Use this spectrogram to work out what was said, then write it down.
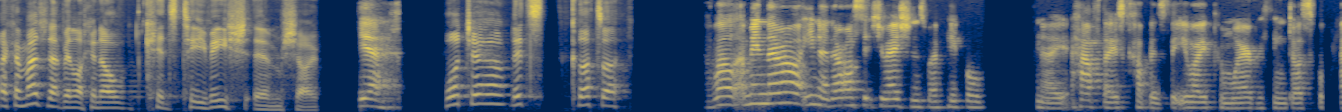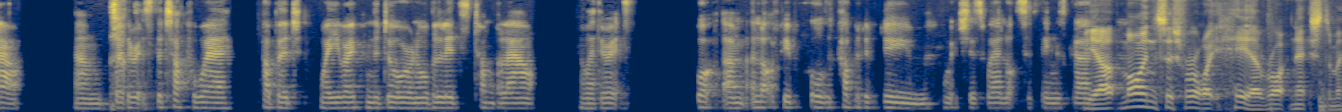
I can imagine that being like an old kids' TV sh- um, show. yeah. Watch out! It's clutter. Well, I mean, there are, you know, there are situations where people, you know, have those cupboards that you open where everything does fall out. Um, whether it's the Tupperware cupboard where you open the door and all the lids tumble out, or whether it's what um, a lot of people call the cupboard of doom, which is where lots of things go. Yeah, mine's just right here, right next to me.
